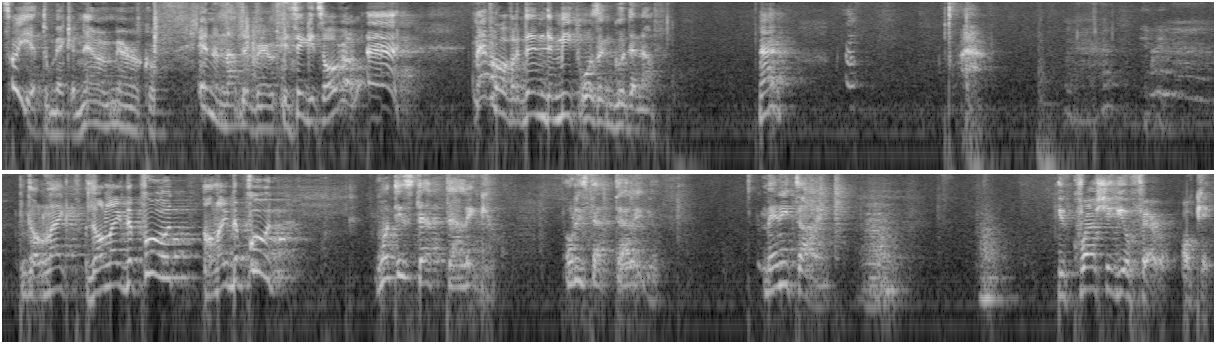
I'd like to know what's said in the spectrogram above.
So he had to make another miracle and another miracle. You think it's over? Eh, never over. Then the meat wasn't good enough. Don't like don't like the food. Don't like the food. What is that telling you? What is that telling you? Many times you're crushing your pharaoh. Okay.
